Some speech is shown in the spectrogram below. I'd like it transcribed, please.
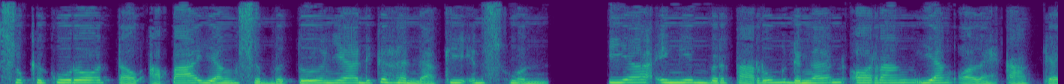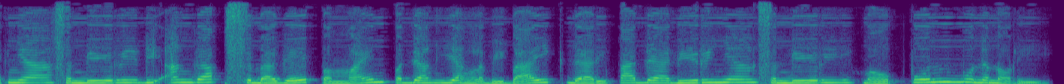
Sukekuro tahu apa yang sebetulnya dikehendaki Inshun. Ia ingin bertarung dengan orang yang oleh kakeknya sendiri dianggap sebagai pemain pedang yang lebih baik daripada dirinya sendiri maupun Munenori.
